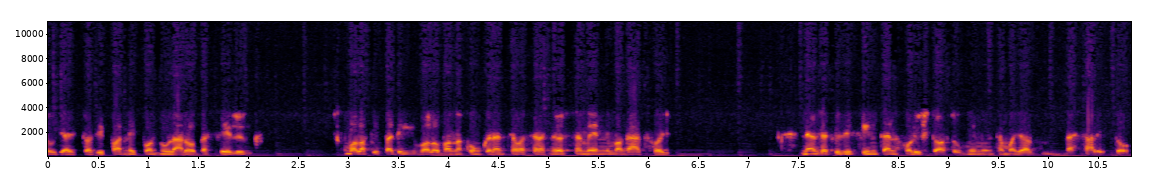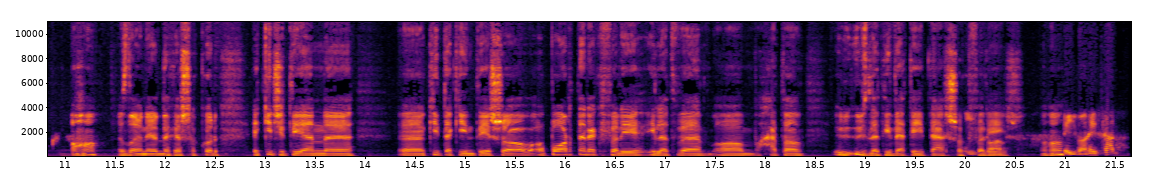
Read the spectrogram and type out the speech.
ugye itt az ipar 4.0-ról beszélünk, valaki pedig valóban a konkurenciával szeretne összemérni magát, hogy nemzetközi szinten hol is tartunk mi, mint a magyar beszállítók. Aha, ez nagyon érdekes. Akkor egy kicsit ilyen kitekintés a, a partnerek felé, illetve a, hát a üzleti vetétársak felé van. is. Aha. Így van, hisz hát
